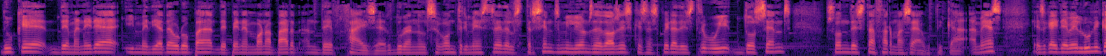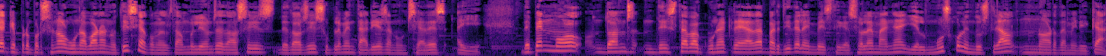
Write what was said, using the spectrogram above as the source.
diu que de manera immediata Europa depèn en bona part de Pfizer. Durant el segon trimestre, dels 300 milions de dosis que s'espera distribuir, 200 són d'esta farmacèutica. A més, és gairebé l'única que proporciona alguna bona notícia, com els 10 milions de dosis, de dosis suplementàries anunciades ahir. Depèn molt, doncs, d'esta vacuna creada a partir de la investigació alemanya i el múscul industrial nord-americà.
